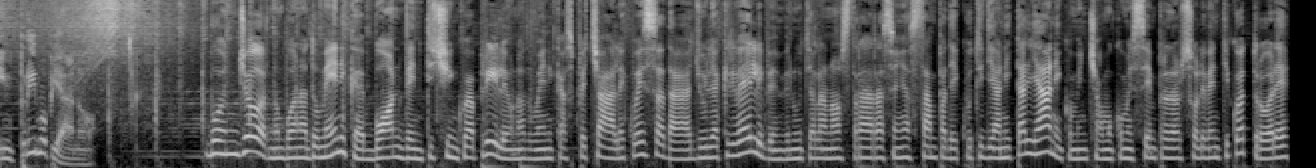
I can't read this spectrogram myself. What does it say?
in primo piano. Buongiorno, buona domenica e buon 25 aprile, una domenica speciale. Questa da Giulia Crivelli, benvenuti alla nostra rassegna stampa dei quotidiani italiani. Cominciamo come sempre dal Sole 24 ore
